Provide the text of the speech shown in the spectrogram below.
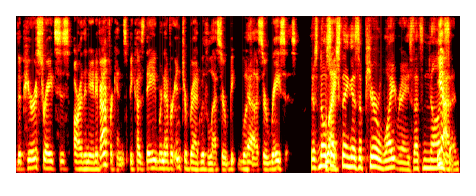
the purest races are the native Africans because they were never interbred with lesser with yeah. lesser races. There's no like, such thing as a pure white race. That's nonsense.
